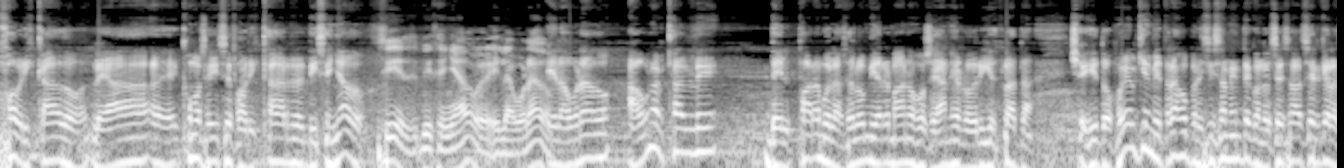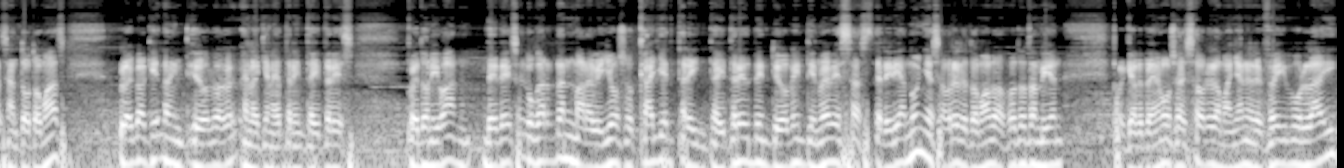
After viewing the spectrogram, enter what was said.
fabricado, le ha, eh, ¿cómo se dice? Fabricar, diseñado. Sí, diseñado, elaborado. Elaborado a un alcalde del páramo de la salud, mi hermano José Ángel Rodríguez Plata. Chejito fue el quien me trajo precisamente cuando se estaba cerca de la Santo Tomás, luego aquí en la 22, en la 33. Pues don Iván, desde ese lugar tan maravilloso, calle 33, 22, 29, Sastrería Núñez, ahora le tomamos la foto también, porque le tenemos a esa hora de la mañana en el Facebook Live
